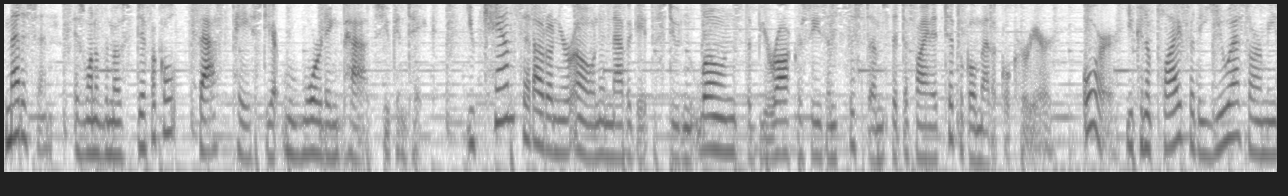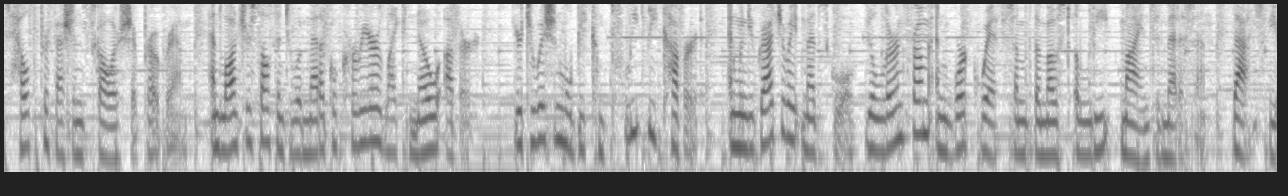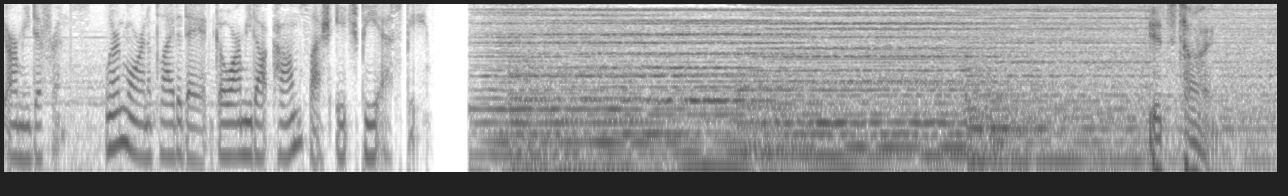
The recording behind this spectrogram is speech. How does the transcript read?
Medicine is one of the most difficult, fast paced, yet rewarding paths you can take. You can set out on your own and navigate the student loans, the bureaucracies, and systems that define a typical medical career. Or you can apply for the U.S. Army's Health Professions Scholarship Program and launch yourself into a medical career like no other. Your tuition will be completely covered, and when you graduate med school, you'll learn from and work with some of the most elite minds in medicine. That's the Army difference. Learn more and apply today at goarmy.com/hpsp. It's time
